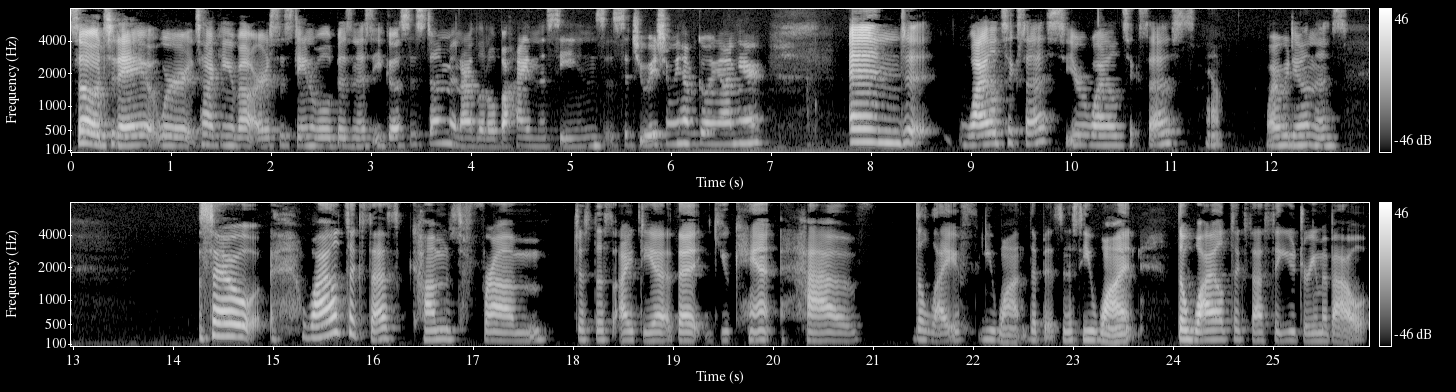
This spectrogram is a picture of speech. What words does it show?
So, today we're talking about our sustainable business ecosystem and our little behind the scenes situation we have going on here. And wild success, your wild success. Yeah. Why are we doing this? So, wild success comes from just this idea that you can't have the life you want, the business you want, the wild success that you dream about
